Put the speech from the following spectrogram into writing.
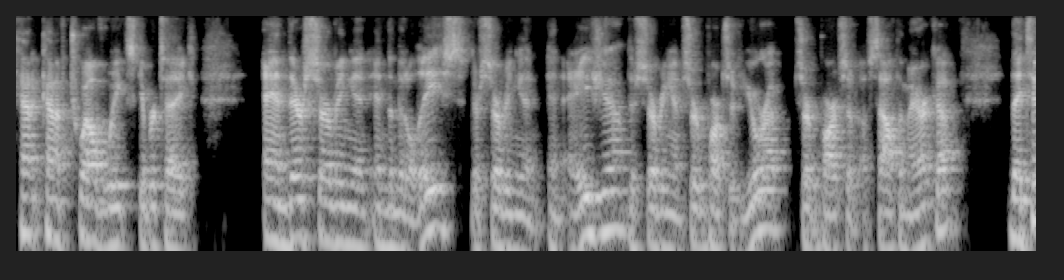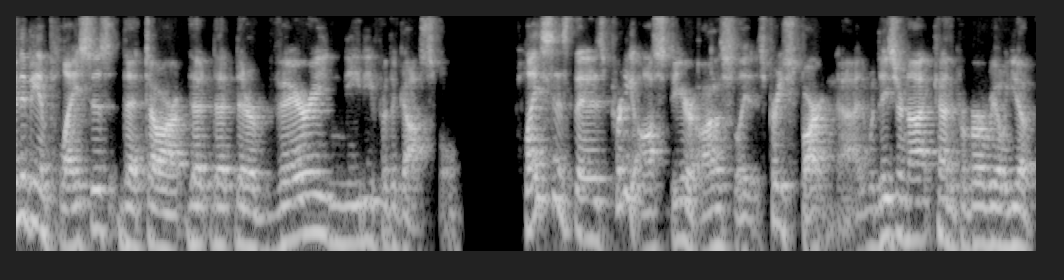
kind of kind of 12 weeks, give or take. And they're serving in, in the Middle East, they're serving in, in Asia, they're serving in certain parts of Europe, certain parts of, of South America. They tend to be in places that are that, that, that are very needy for the gospel. Places that is pretty austere, honestly. It's pretty Spartan. Uh, these are not kind of the proverbial, you know,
